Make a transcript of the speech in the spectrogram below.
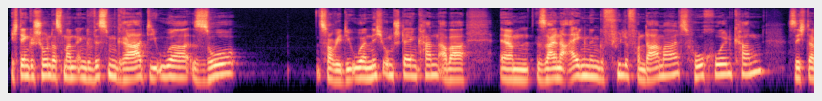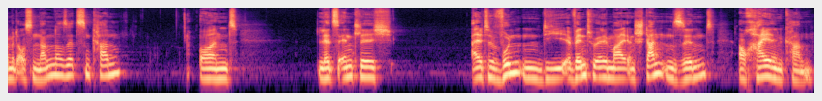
ich denke schon, dass man in gewissem Grad die Uhr so, sorry, die Uhr nicht umstellen kann, aber ähm, seine eigenen Gefühle von damals hochholen kann, sich damit auseinandersetzen kann und letztendlich alte Wunden, die eventuell mal entstanden sind, auch heilen kann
